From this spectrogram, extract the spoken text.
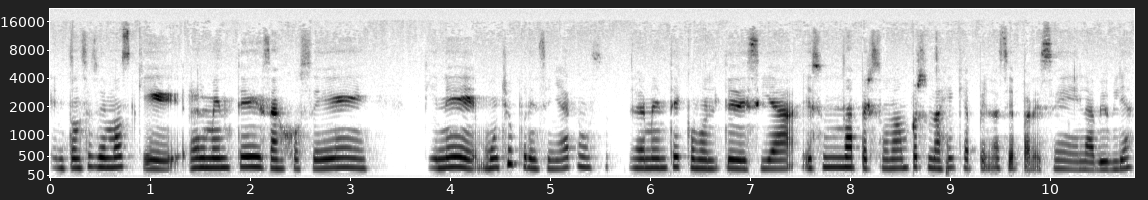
Entonces vemos que realmente San José tiene mucho por enseñarnos. Realmente, como te decía, es una persona, un personaje que apenas se aparece en la Biblia,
